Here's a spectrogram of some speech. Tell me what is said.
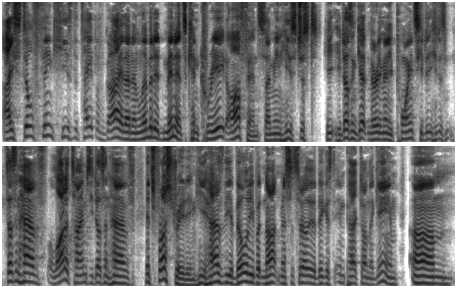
I still think he's the type of guy that in limited minutes can create offense. I mean, he's just, he, he doesn't get very many points. He, he doesn't, doesn't have, a lot of times he doesn't have, it's frustrating. He has the ability, but not necessarily the biggest impact on the game. Um,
